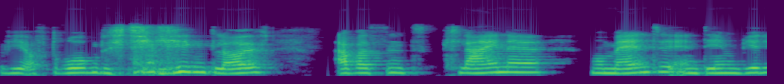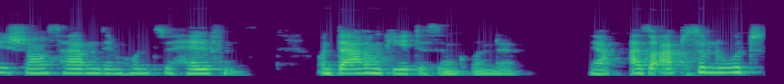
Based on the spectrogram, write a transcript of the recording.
wie auf Drogen durch die Gegend läuft. Aber es sind kleine Momente, in denen wir die Chance haben, dem Hund zu helfen. Und darum geht es im Grunde. Ja, also absolut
